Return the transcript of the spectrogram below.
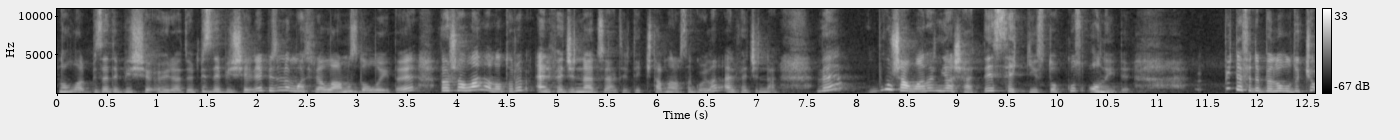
nə olar bizə də bir şey öyrədin, biz də bir şey eləyək. Bizim də materiallarımız dolu idi və uşaqlarla oturub əlfəcinlər düzəldirdik. Kitabın arasına qoyulan əlfəcinlər. Və bu uşaqların yaş həddi 8, 9, 10 idi. Bir dəfə də belə oldu ki,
